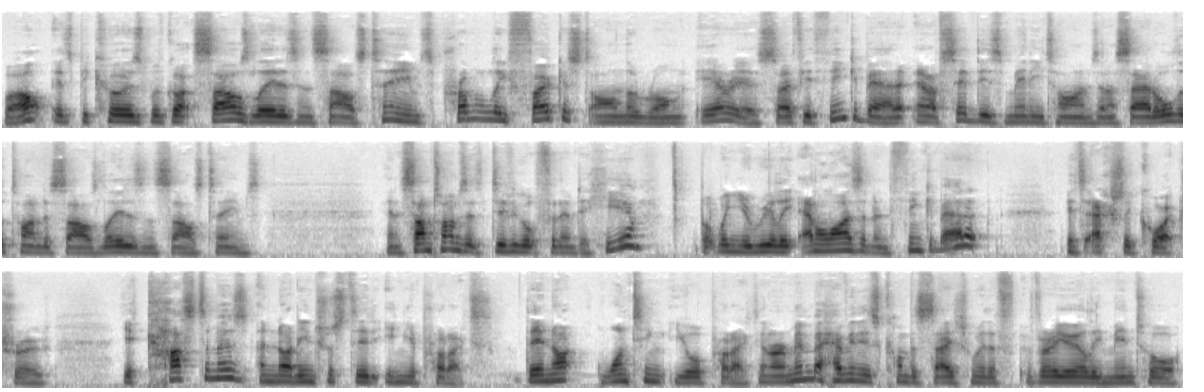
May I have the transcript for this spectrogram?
Well, it's because we've got sales leaders and sales teams probably focused on the wrong areas. So if you think about it, and I've said this many times, and I say it all the time to sales leaders and sales teams, and sometimes it's difficult for them to hear, but when you really analyze it and think about it, it's actually quite true. Your customers are not interested in your product. They're not wanting your product. And I remember having this conversation with a very early mentor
